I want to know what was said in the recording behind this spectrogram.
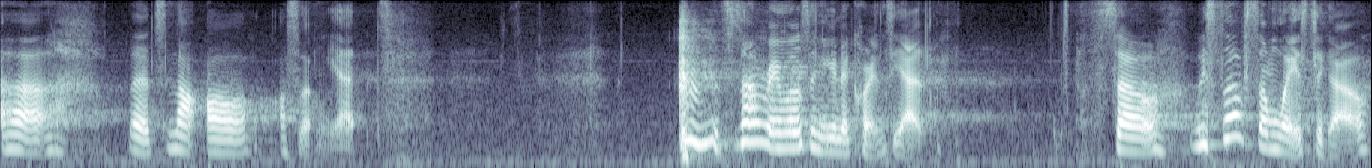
Uh, but it's not all awesome yet. it's not rainbows and unicorns yet. So we still have some ways to go.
